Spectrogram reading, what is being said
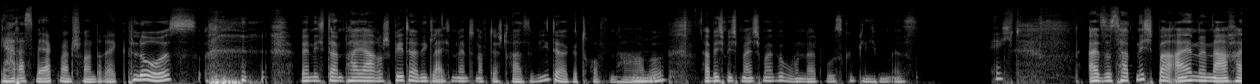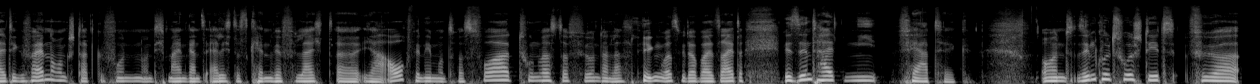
Ja, das merkt man schon direkt. Plus, wenn ich dann ein paar Jahre später die gleichen Menschen auf der Straße wieder getroffen habe, Mhm. habe ich mich manchmal gewundert, wo es geblieben ist. Echt? Also es hat nicht bei allen eine nachhaltige Veränderung stattgefunden. Und ich meine ganz ehrlich, das kennen wir vielleicht äh, ja auch. Wir nehmen uns was vor, tun was dafür und dann lassen, legen wir es wieder beiseite. Wir sind halt nie fertig. Und Sinnkultur steht für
